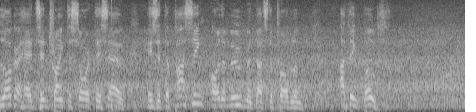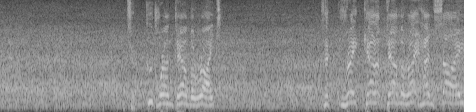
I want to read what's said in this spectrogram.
loggerheads in trying to sort this out. Is it the passing or the movement that's the problem? I think both. It's a good run down the right. It's a great gallop down the right-hand side.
